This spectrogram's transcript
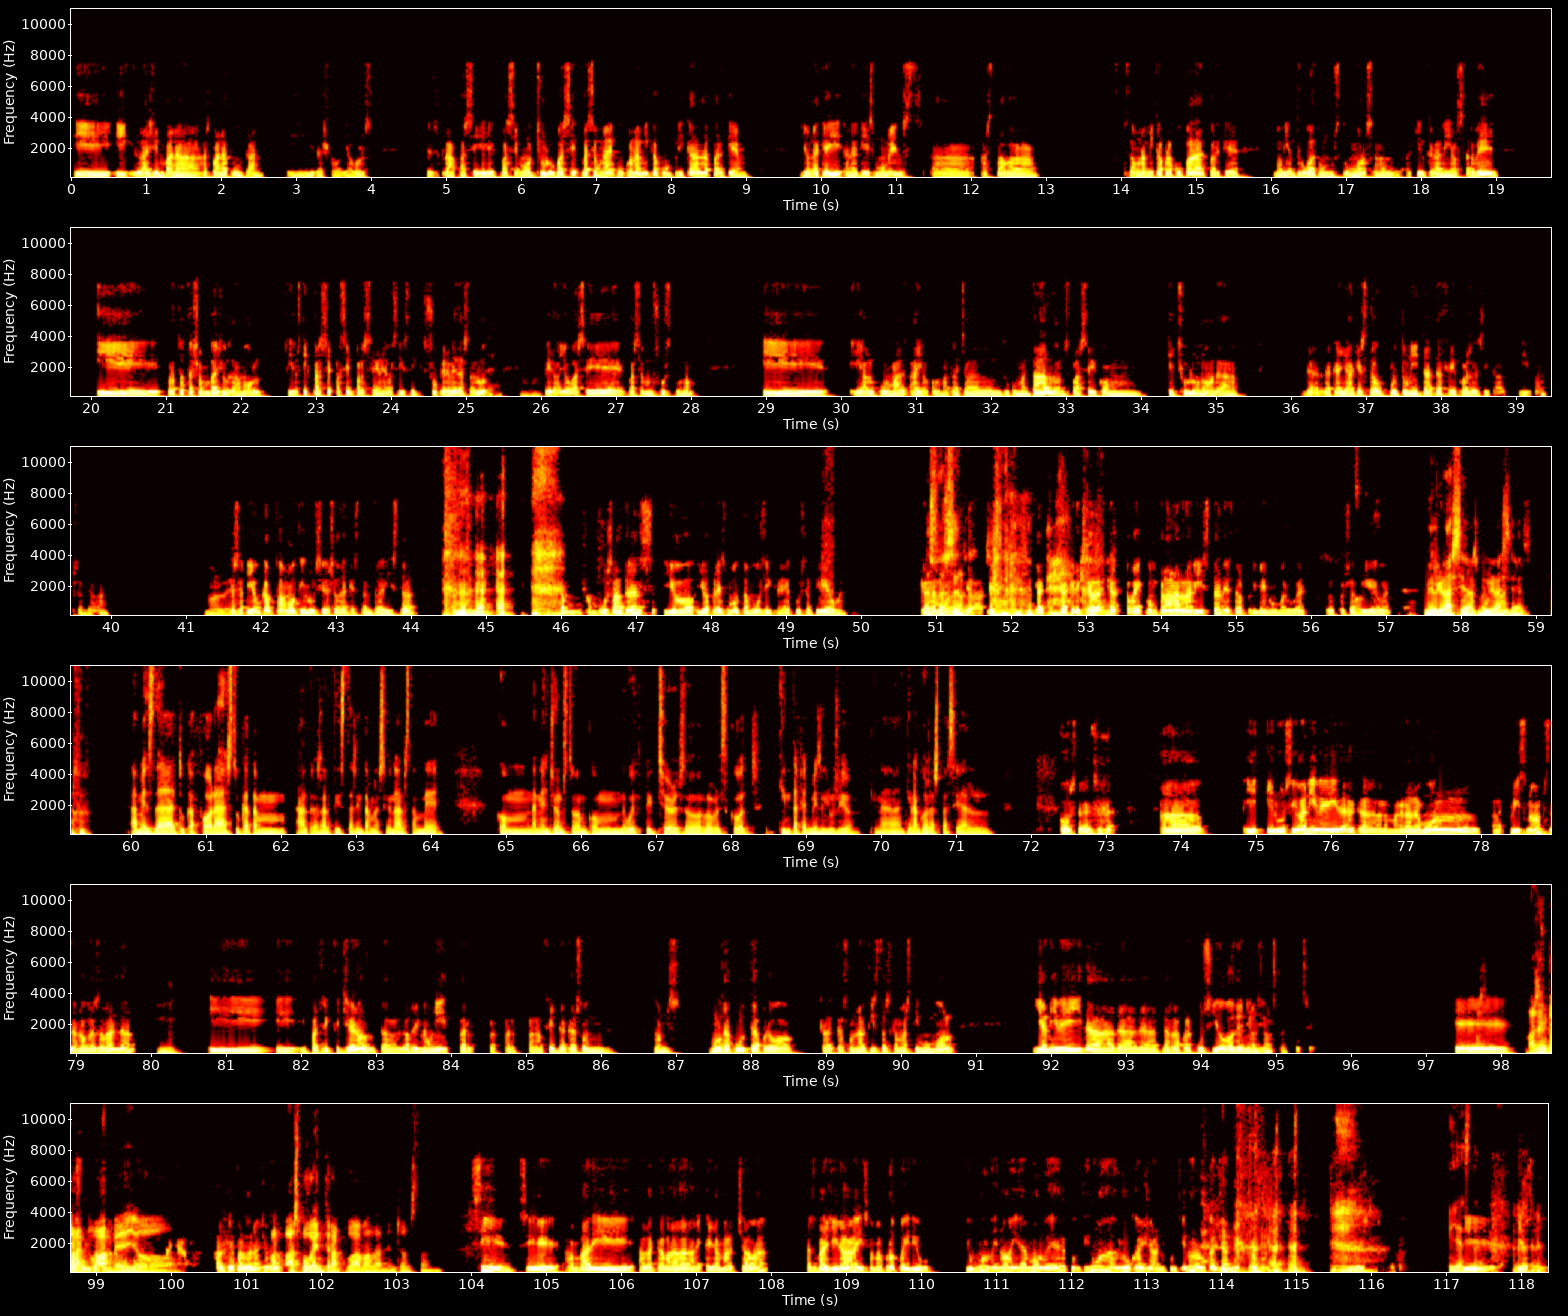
I, I la gent va anar, es van apuntant i d'això. Llavors, és clar, va ser, va ser molt xulo. Va ser, va ser una època una mica complicada perquè jo en, aquell, en aquells moments eh, estava, estava una mica preocupat perquè m'havien trobat uns tumors al, aquí al crani i al cervell, i, però tot això em va ajudar molt. O sigui, estic per, al 100%, eh? o sigui, estic superbé de salut, mm -hmm. però allò va ser, va ser un susto, no? I, i el, curma, ai, el curtmetratge, el documental, doncs va ser com, que xulo, no?, de, de, de que hi ha aquesta oportunitat de fer coses i tal. I, bueno, doncs endavant. Molt bé. Que sabíeu que em fa molta il·lusió això d'aquesta entrevista. Amb, amb, amb vosaltres jo, jo he après molta música, eh, que ho sapigueu. Eh? Que, que, que, que crec que, que, que vaig comprar la revista des del primer número, eh? Que ho sapigueu, eh? Mil gràcies, mil gràcies. A més de tocar fora, has tocat amb altres artistes internacionals també, com Daniel Johnston, com The Wave Pictures o Robert Scott. Quin t'ha fet més il·lusió? Quina, quina cosa especial? Ostres, uh, il·lusió a nivell de que m'agrada molt uh, Chris Knox, de Nova Zelanda, mm. I, i Patrick Fitzgerald, de, del Regne Unit, per, per, per, el fet de que són doncs, molt de culte, però que, que són artistes que m'estimo molt, i a nivell de, de, de, de repercussió, Daniel Johnston, potser. Eh, Vas interactuar un... amb ell o... El què, perdona, Jordi? Vas poder interactuar amb el Daniel Johnston? Sí, sí, em va dir a l'acabar que ja marxava, es va girar i se m'apropa i diu, diu, molt bé, noi, eh, molt bé, eh? continua roquejant, continua roquejant. I, I ja I, I,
